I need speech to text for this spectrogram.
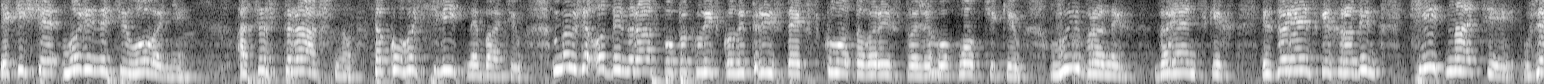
які ще, може, не ціловані. А це страшно, такого світ не бачив. Ми вже один раз попеклись, коли 300 як скло товариства лягло хлопчиків, вибраних дворянських із дворянських родин. Цвіт нації вже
